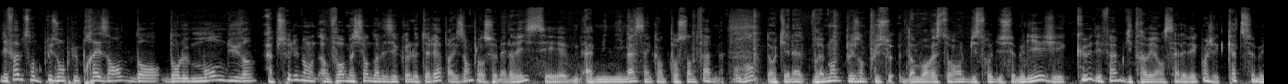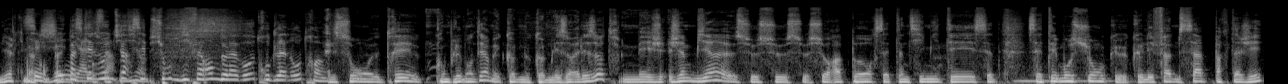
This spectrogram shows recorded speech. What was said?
Les femmes sont de plus en plus présentes dans, dans le monde du vin. Absolument. En formation dans les écoles hôtelières, par exemple, en sommellerie, c'est à minima 50% de femmes. Donc il y en a vraiment de plus en plus. Dans mon restaurant, le bistrot du sommelier, j'ai que des femmes qui travaillent en salle avec moi. J'ai quatre sommelières qui m'accompagnent. Parce qu'elles ont une perception différente de la vôtre ou de la nôtre? Elles sont euh, très complémentaires, mais comme, comme les uns et les autres. Mais j'aime bien ce, ce, ce, ce rapport, cette intimité, cette, cette émotion que, que les femmes savent partager,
